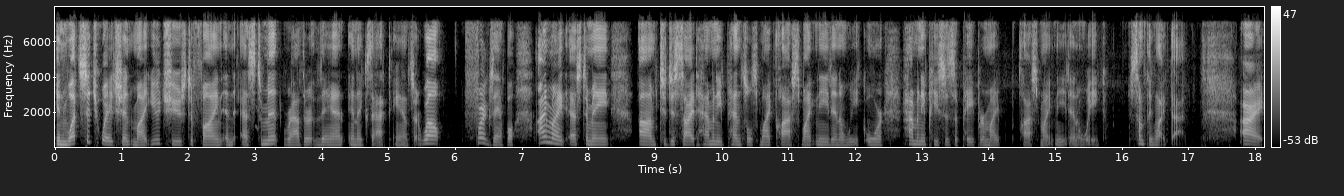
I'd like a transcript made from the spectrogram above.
in what situation might you choose to find an estimate rather than an exact answer? Well, for example, I might estimate um, to decide how many pencils my class might need in a week or how many pieces of paper my class might need in a week, something like that. All right,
